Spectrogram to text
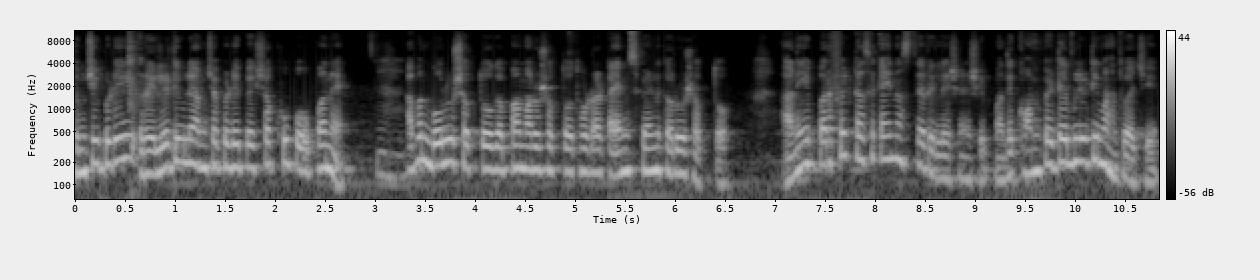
तुमची पिढी रिलेटिव्हली आमच्या पिढीपेक्षा खूप ओपन आहे. आपण बोलू शकतो गप्पा मारू शकतो थोडा टाईम स्पेंड करू शकतो. आणि परफेक्ट असं काही नसतं रिलेशनशिपमध्ये कॉम्पेटेबिलिटी महत्त्वाची आहे.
